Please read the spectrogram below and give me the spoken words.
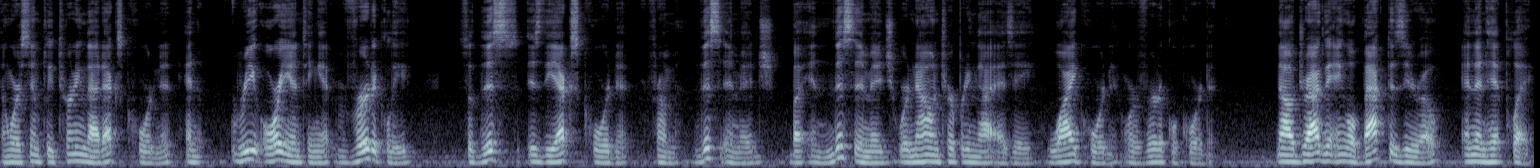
And we're simply turning that X coordinate and reorienting it vertically. So this is the X coordinate from this image, but in this image, we're now interpreting that as a Y coordinate or vertical coordinate. Now drag the angle back to zero and then hit play.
